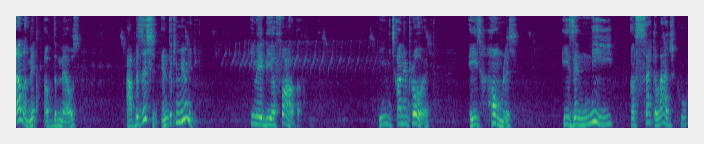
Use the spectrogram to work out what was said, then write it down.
element of the male's opposition in the community. He may be a father. He's unemployed He's homeless. He's in need of psychological,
